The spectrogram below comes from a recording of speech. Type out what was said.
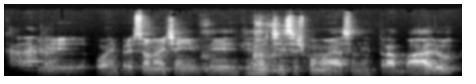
caraca. E, porra, é impressionante hein, ver, ver notícias como essa, né? Trabalho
